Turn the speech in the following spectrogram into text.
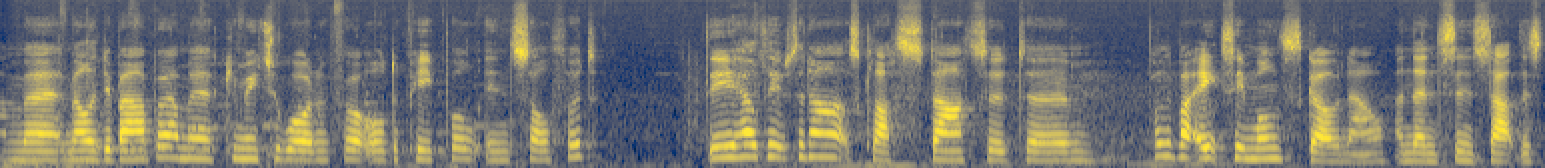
I'm uh, Melody Barber, I'm a community warden for older people in Salford. The Healthy, Hips and Hearts class started um, probably about 18 months ago now and then since that there's,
